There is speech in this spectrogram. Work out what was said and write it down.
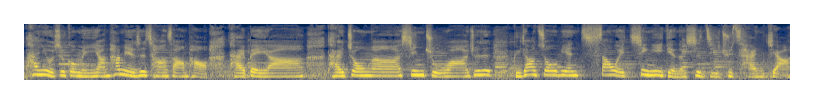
摊友是跟我们一样，他们也是常常。好，台北啊、台中啊、新竹啊，就是比较周边稍微近一点的市集去参加，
